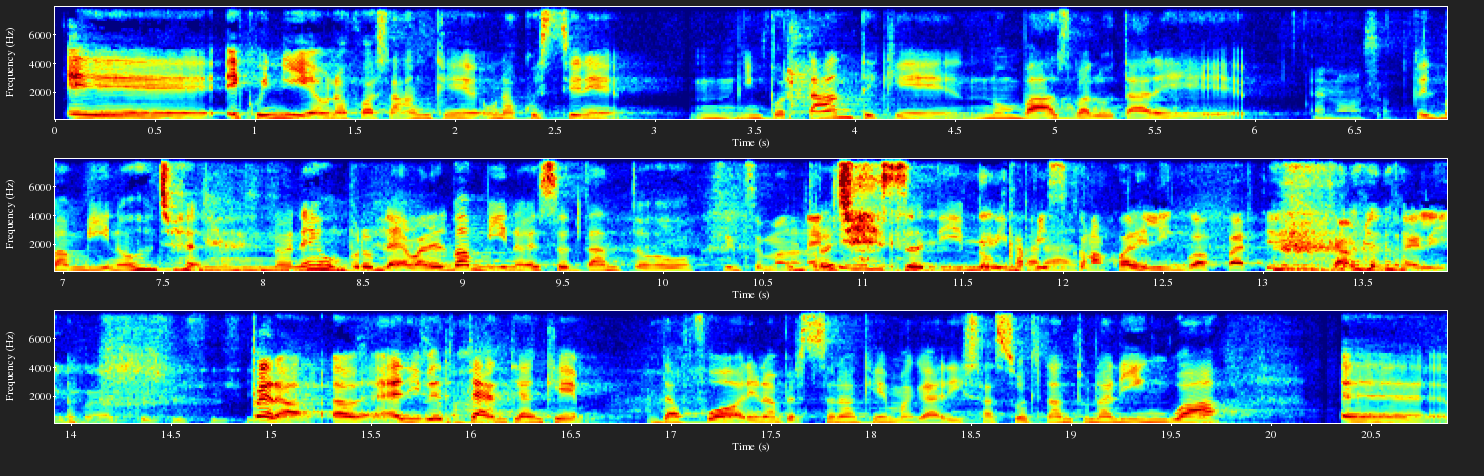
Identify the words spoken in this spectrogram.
e, e quindi è una cosa anche una questione mh, importante che non va a svalutare eh no, so. il bambino, cioè non è un problema del bambino, è soltanto sì, insomma, un processo di non capiscono a quale lingua appartiene il scambio tra lingue. Ecco, sì, sì, Però vabbè, è divertente anche da fuori, una persona che magari sa soltanto una lingua, eh,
